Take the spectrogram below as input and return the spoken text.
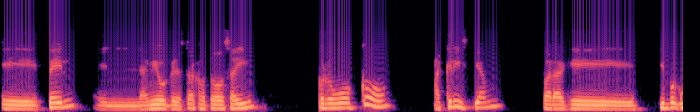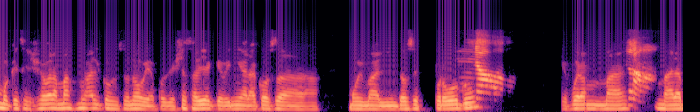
eh, Pel, el amigo que los trajo todos ahí, provocó a Christian para que, tipo como que se llevara más mal con su novia, porque ya sabía que venía la cosa muy mal, entonces provocó No, que fuera más No. mala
